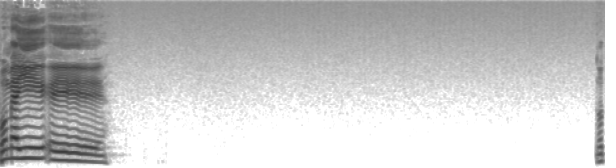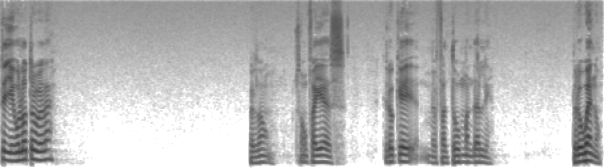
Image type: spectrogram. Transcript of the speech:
Ponme ahí eh, ¿No te llegó el otro, verdad? Perdón, son fallas. Creo que me faltó mandarle. Pero bueno,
